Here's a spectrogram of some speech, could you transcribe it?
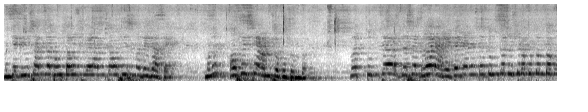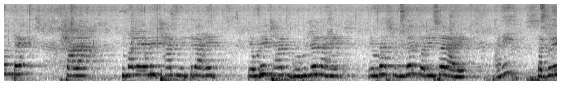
म्हणजे दिवसातला बहुतांश वेळ आमचा ऑफिसमध्ये जाते. म्हणून ऑफिस हे आमचं कुटुंब. मग तुमचं जसं घर आहे त्याच्यानंतर तुमचं दुसरं कुटुंब कोणतं आहे? शाळा. तुम्हाला एवढे छान मित्र आहेत एवढे छान गुरुजन आहेत एवढा सुंदर परिसर आहे. आणि सगळे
